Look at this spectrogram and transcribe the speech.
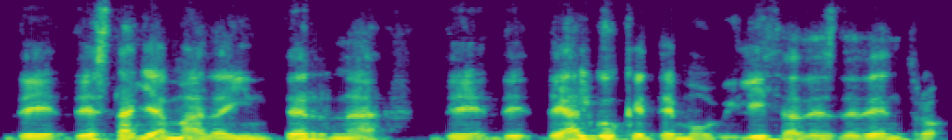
de, esta llamada interna, de, algo que te moviliza desde dentro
